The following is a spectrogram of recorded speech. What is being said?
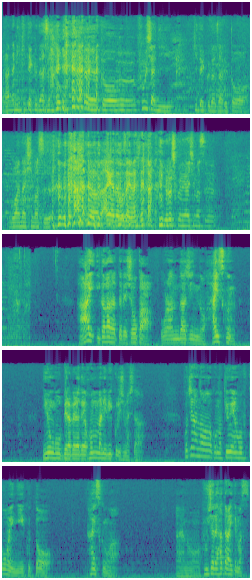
オランダに来てください。えーっと風車に来てくださるとご案内しますなるほどありがとうございました ろしくお願いしますはい、いかがだったでしょうか？オランダ人のハイス君。日本語ベラベラでほんまにびっくりしました。こちらのこの救援ホフ公園に行くと、ハイス君は、あの、風車で働いてます。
